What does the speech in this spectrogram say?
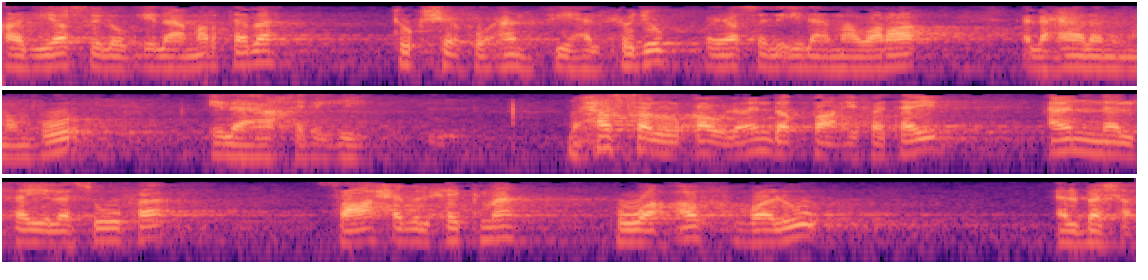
قد يصل إلى مرتبة تكشف عنه فيها الحجب ويصل إلى ما وراء العالم المنظور إلى آخره. محصل القول عند الطائفتين أن الفيلسوف صاحب الحكمة هو أفضل البشر.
